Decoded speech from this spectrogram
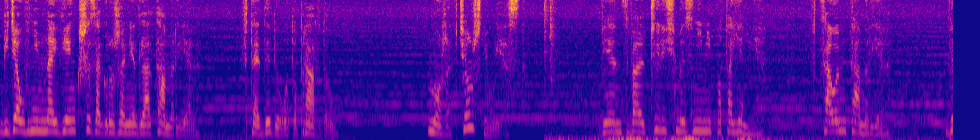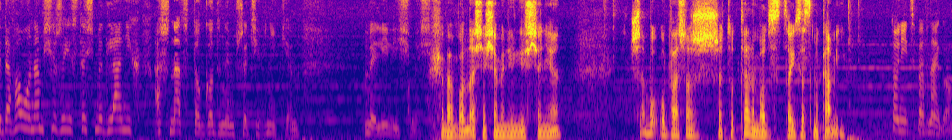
widział w nim największe zagrożenie dla Tamriel. Wtedy było to prawdą. Może wciąż nią jest. Więc walczyliśmy z nimi potajemnie. W całym Tamriel. Wydawało nam się, że jesteśmy dla nich aż nadto godnym przeciwnikiem. Myliliśmy się. Chyba boleśnie się myliliście, nie? Czemu uważasz, że to Talmud stoi za smokami? To nic pewnego,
